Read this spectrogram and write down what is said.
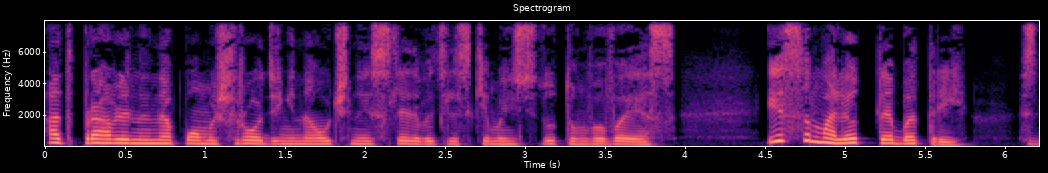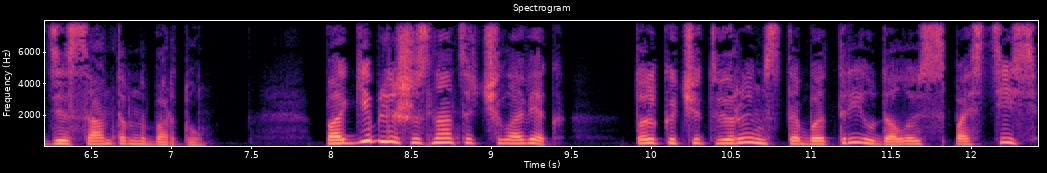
отправленный на помощь Родине научно-исследовательским институтом ВВС, и самолет ТБ-3 с десантом на борту. Погибли 16 человек, только четверым с ТБ-3 удалось спастись,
